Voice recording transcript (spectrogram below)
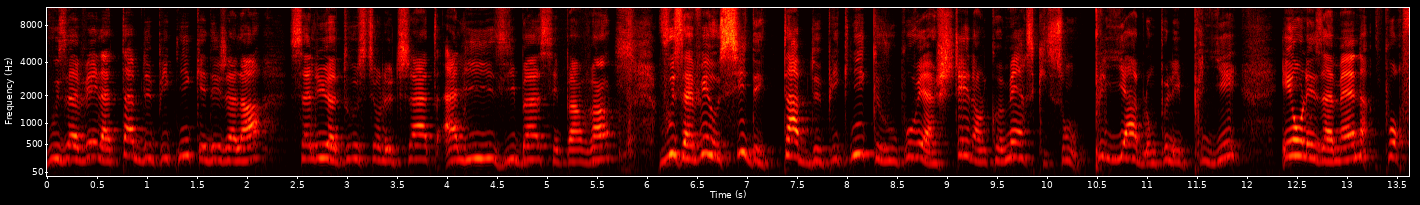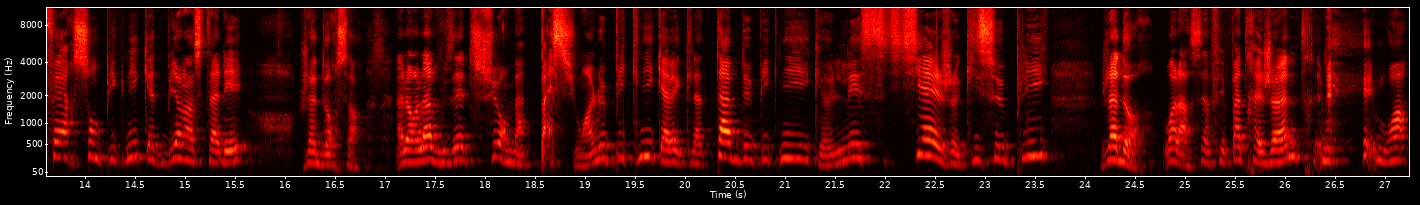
Vous avez la table de pique-nique qui est déjà là. Salut à tous sur le chat, Ali, Ziba, c'est Parvin. Vous avez aussi des tables de pique-nique que vous pouvez acheter dans le commerce qui sont pliables, on peut les plier et on les amène pour faire son pique-nique, être bien installé. j'adore ça. Alors là, vous êtes sur ma passion. Hein. Le pique-nique avec la table de pique-nique, les sièges qui se plient. J'adore. Voilà, ça fait pas très jeune, mais moi,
